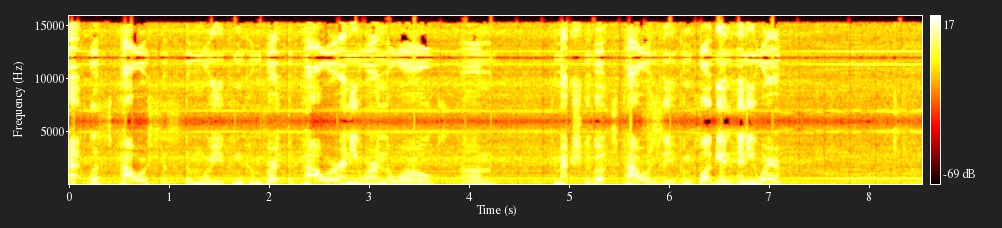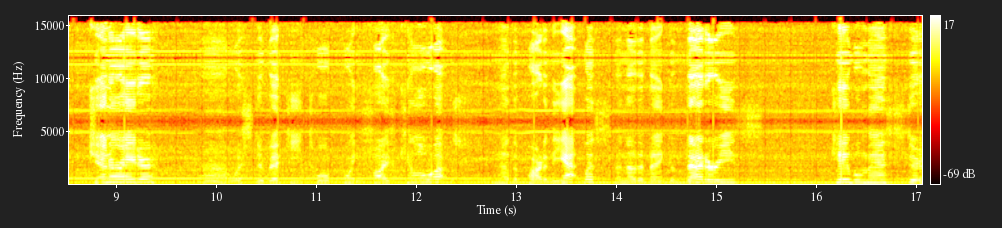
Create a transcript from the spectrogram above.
Atlas power system where you can convert the power anywhere in the world um, to match the boat's power so you can plug in anywhere. Generator. Uh, Westerbeke 12.5 kilowatt. Another part of the Atlas. Another bank of batteries. Cable master.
